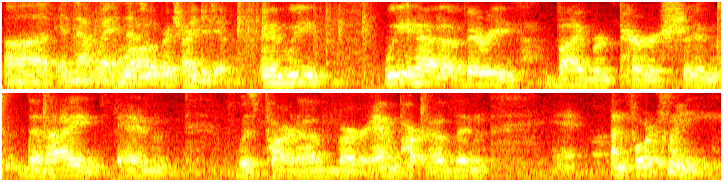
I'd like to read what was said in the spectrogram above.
uh, in that way, and that's what we're trying to do. And we we had a very vibrant parish in, that I and was part of or am part of, and unfortunately,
